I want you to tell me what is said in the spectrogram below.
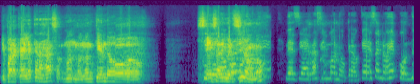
Y para caerle a carajazo. No, no, no entiendo Sí, esa diversión, ¿no? Decía el racismo, no, creo que ese no es el punto.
